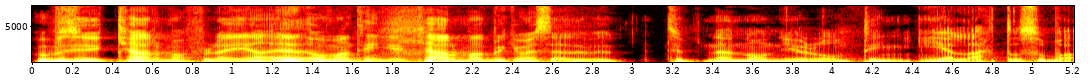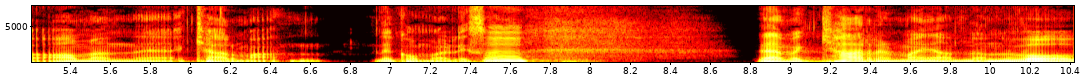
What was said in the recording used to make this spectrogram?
Vad betyder karma för dig? Eh, Om man tänker karma brukar man säga, typ när någon gör någonting elakt och så bara, ja men eh, karma, det kommer liksom. Mm. Det här med karma egentligen, vad,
